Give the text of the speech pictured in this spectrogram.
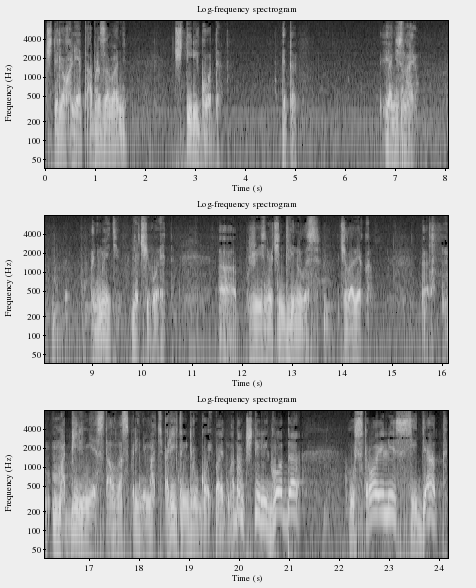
четырех лет образования, четыре года. Это, я не знаю, Понимаете, для чего это? А, жизнь очень двинулась. Человек а, мобильнее стал воспринимать, ритм другой. Поэтому, а там четыре года устроились, сидят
